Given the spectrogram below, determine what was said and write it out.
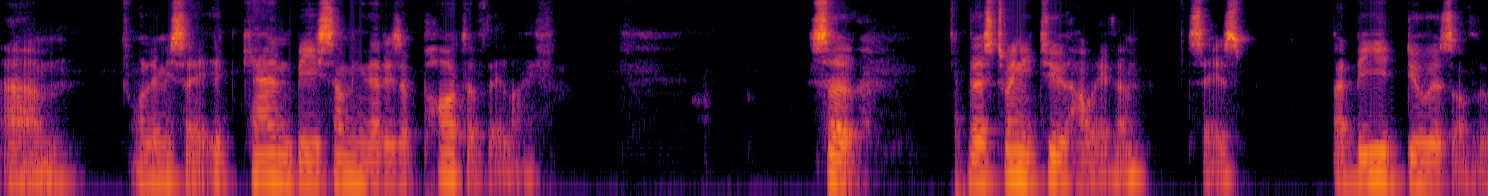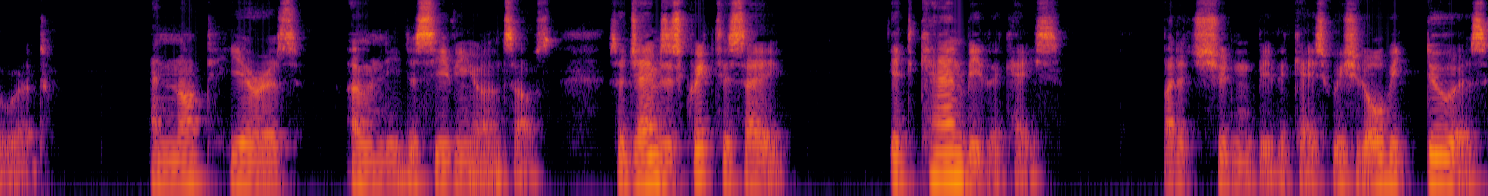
Um, or let me say, it can be something that is a part of their life. So, verse 22, however, says, But be ye doers of the word, and not hearers only, deceiving your own selves. So, James is quick to say, It can be the case but it shouldn't be the case. We should all be doers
